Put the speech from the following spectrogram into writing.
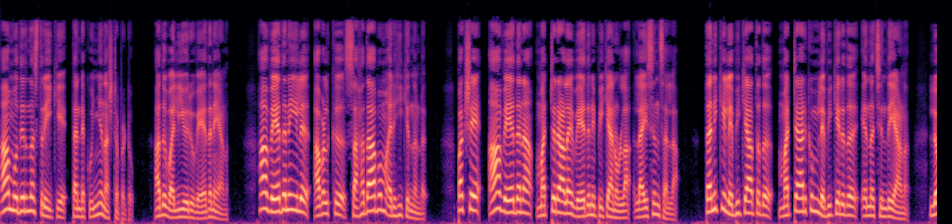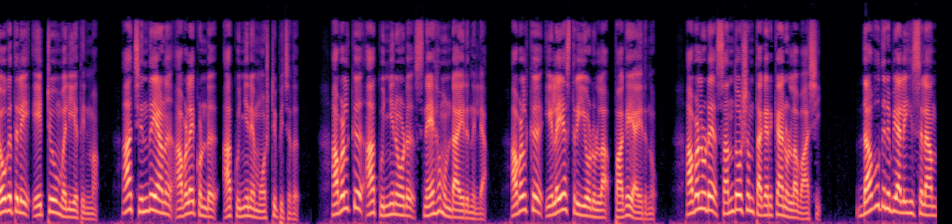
ആ മുതിർന്ന സ്ത്രീക്ക് തന്റെ കുഞ്ഞ് നഷ്ടപ്പെട്ടു. അത് വലിയൊരു വേദനയാണ്. ആ വേദനയിൽ അവൾക്ക് സഹതാപം അർഹിക്കുന്നുണ്ട്. പക്ഷേ ആ വേദന മറ്റൊരാളെ വേദനിപ്പിക്കാനുള്ള ലൈസൻസ് അല്ല തനിക്ക് ലഭിക്കാത്തത് മറ്റാർക്കും ലഭിക്കരുത് എന്ന ചിന്തയാണ് ലോകത്തിലെ ഏറ്റവും വലിയ തിന്മ. ആ ചിന്തയാണ് അവളെക്കൊണ്ട് ആ കുഞ്ഞിനെ മോഷ്ടിപ്പിച്ചത്. അവൾക്ക് ആ കുഞ്ഞിനോട് സ്നേഹമുണ്ടായിരുന്നില്ല. അവൾക്ക് ഇളയ സ്ത്രീയോടുള്ള പകയായിരുന്നു. അവളുടെ സന്തോഷം തകർക്കാനുള്ള വാശി. ദാവൂദ് നബി അലിഹിസ്സലാം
